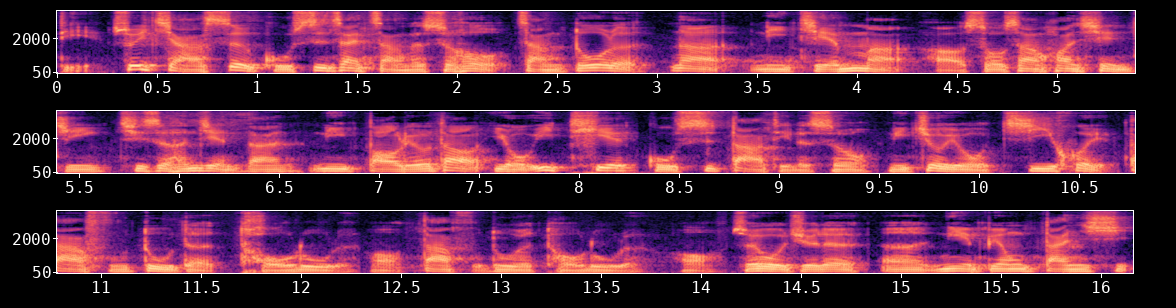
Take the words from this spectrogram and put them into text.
跌，所以假设股市在涨的时候涨多了，那你减码啊，手上换现金，其实很简单，你保留到有一天股市大跌的时候，你就有机会大幅度的投入了哦，大幅度的投入了。哦，所以我觉得，呃，你也不用担心，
